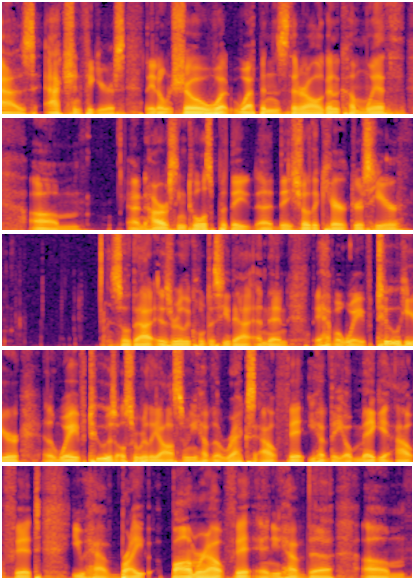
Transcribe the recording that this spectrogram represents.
as action figures. They don't show what weapons they're all going to come with, um, and harvesting tools, but they uh, they show the characters here so that is really cool to see that. And then they have a wave 2 here and the wave 2 is also really awesome. You have the rex outfit you have the omega outfit you have bright bomber outfit and you have the um,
